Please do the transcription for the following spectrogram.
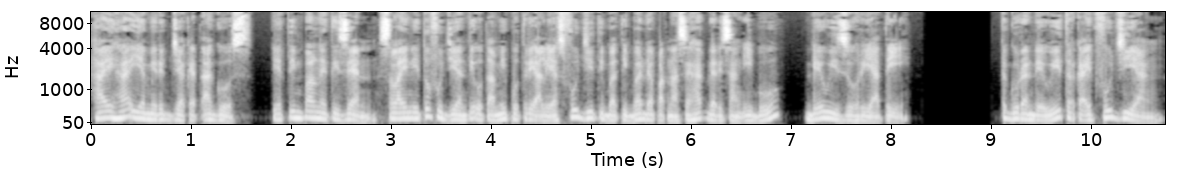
Hai hai ia mirip jaket Agus, ya timpal netizen. Selain itu Fujianti Utami Putri alias Fuji tiba-tiba dapat nasihat dari sang ibu, Dewi Zuhriati. Teguran Dewi terkait Fuji yang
